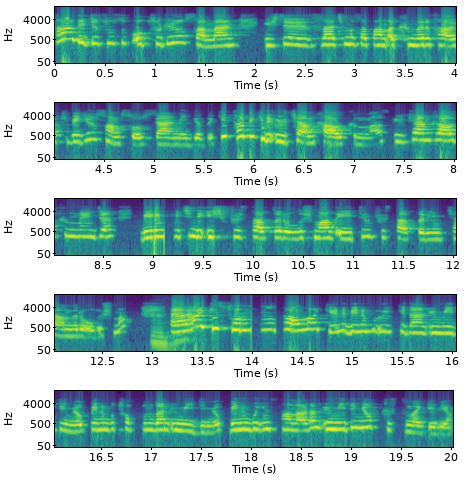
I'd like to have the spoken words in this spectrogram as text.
Sadece susup oturuyorsam ben işte saçma sapan akımları takip ediyorsam sosyal medyadaki tabii ki de ülkem kalkınmaz. Ülkem kalkınmayınca benim için de iş fırsatları oluşmaz, eğitim fırsatları, imkanları oluşmaz. Yani herkes sorumluluk almak yerine benim bu ülkeden ümidim yok, benim bu toplumdan ümidim yok, benim bu insanlardan ümidim yok kısmına geliyor.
